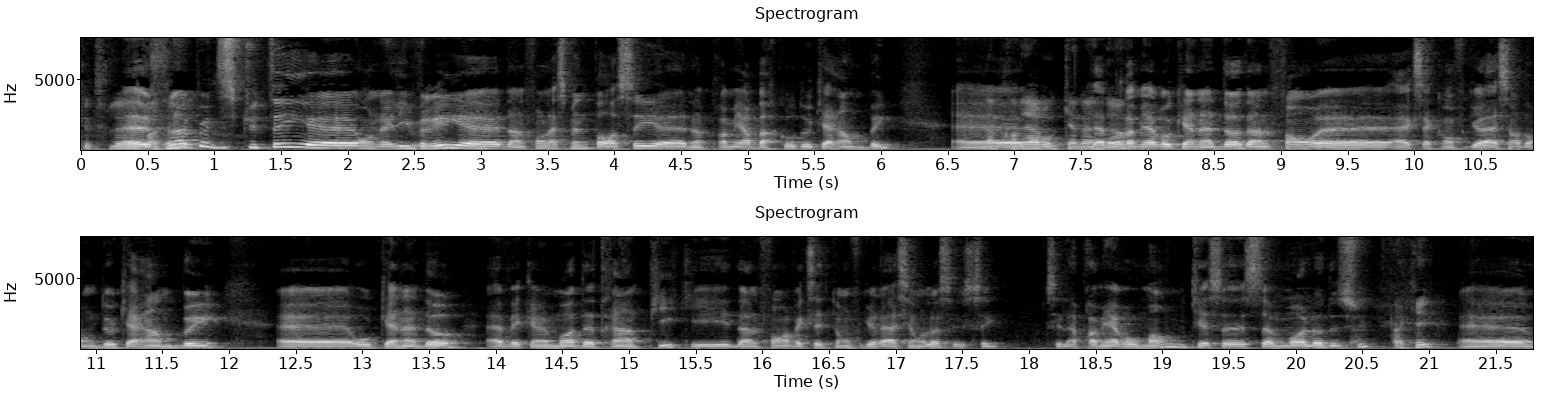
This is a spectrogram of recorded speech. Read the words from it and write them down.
que tu voulais Euh, je voulais un peu discuter. euh, on a livré, euh, dans le fond, la semaine passée, notre première Barco 240B. Euh, La première au Canada. La première au Canada, dans le fond, avec sa configuration, donc 240B euh, au Canada, avec un mode de 30 pieds, qui est, dans le fond, avec cette configuration-là, c'est- c'est c'est la première au monde qui a ce, ce mât-là dessus. OK. Euh,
